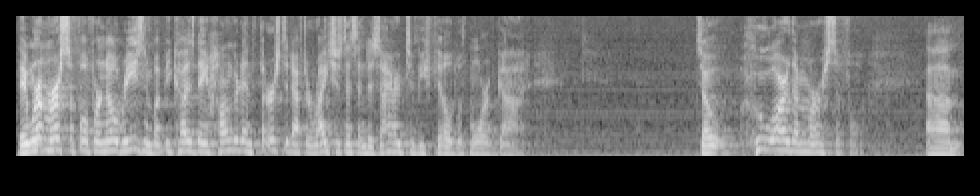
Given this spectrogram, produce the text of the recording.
They weren't merciful for no reason, but because they hungered and thirsted after righteousness and desired to be filled with more of God. So, who are the merciful? Um,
